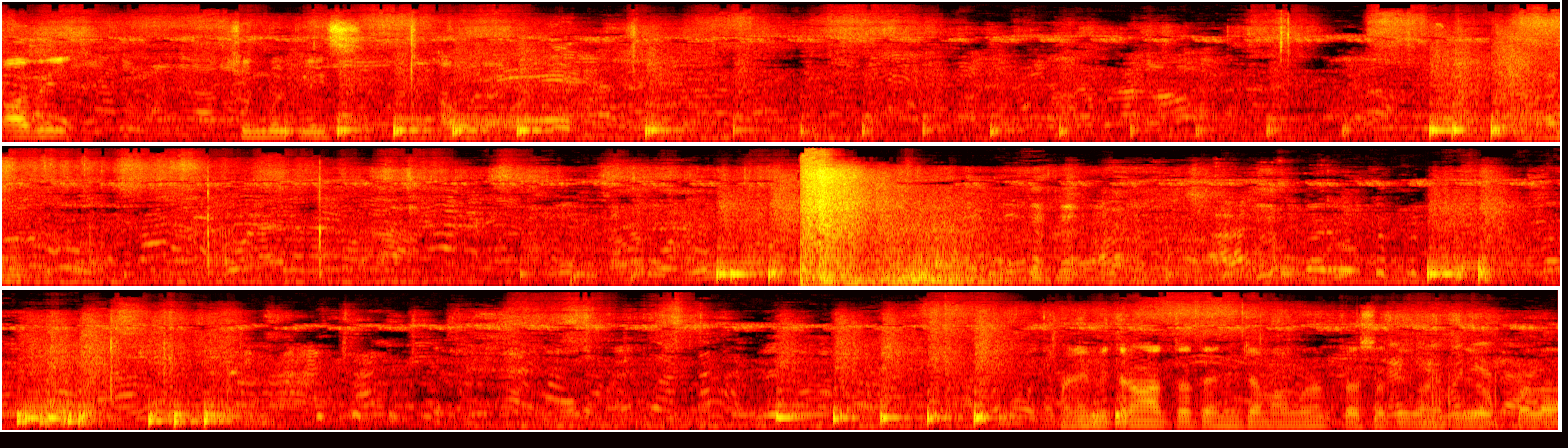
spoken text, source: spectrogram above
ऑविल शिंबूल प्लीज आणि मित्रांनो आता त्यांच्या मागून प्रसादी गणपती बाप्पाला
